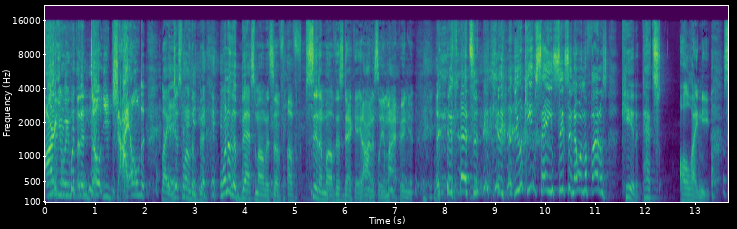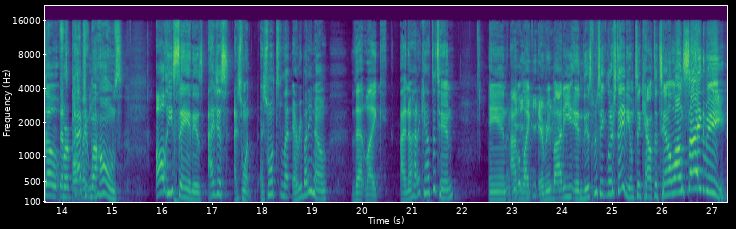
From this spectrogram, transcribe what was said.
arguing with an adult, you child. Like just one of the be- one of the best moments of of cinema of this decade, honestly, in my opinion. that's you keep saying six and zero in the finals, kid. That's all I need. So for Patrick Mahomes, all he's saying is, I just, I just want, I just want to let everybody know that like I know how to count to ten. And I would like everybody in this particular stadium to count to 10 alongside me.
